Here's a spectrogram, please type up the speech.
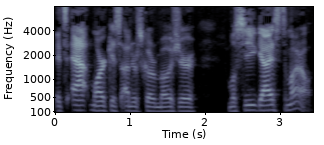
it's at Marcus underscore Mosher. We'll see you guys tomorrow.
